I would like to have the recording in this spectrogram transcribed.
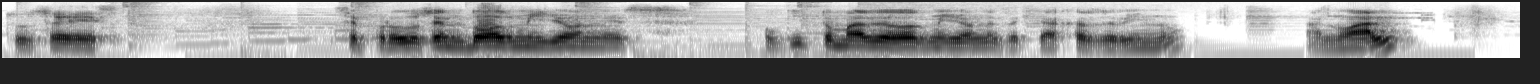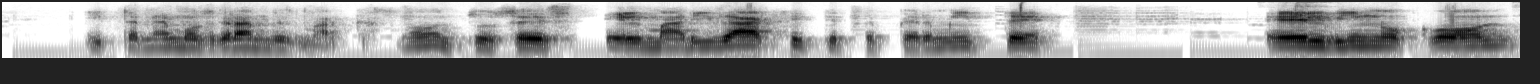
Entonces, se producen dos millones poquito más de 2 millones de cajas de vino anual y tenemos grandes marcas, ¿no? Entonces, el maridaje que te permite el vino con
